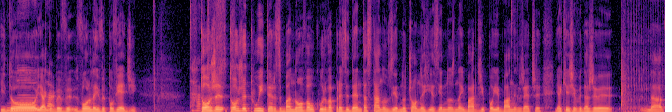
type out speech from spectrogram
i do No, jakby wy, wolnej wypowiedzi. Tak, To że, to, że Twitter zbanował kurwa prezydenta Stanów Zjednoczonych jest jedną z najbardziej pojebanych rzeczy, jakie się wydarzyły na, w,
